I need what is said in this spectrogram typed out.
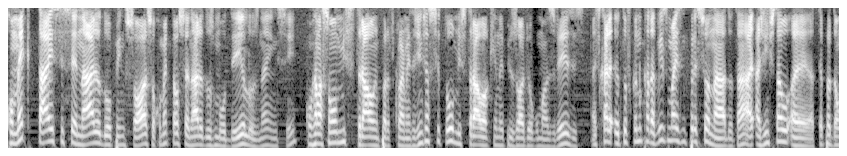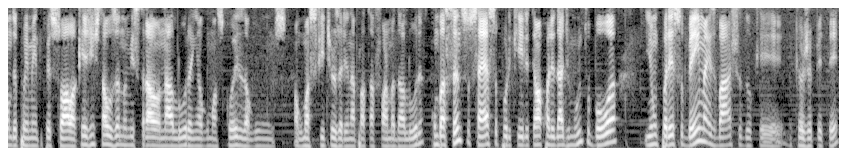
como é que tá esse cenário do open source, ou como é que tá o cenário dos modelos, né, em si, com relação ao Mistral em particularmente. A gente já citou o Mistral aqui no episódio algumas vezes, mas cara, eu tô ficando cada vez mais impressionado, tá? A, a gente tá é, até para dar um depoimento pessoal aqui, a gente tá usando o Mistral na Lura em algumas coisas, alguns algumas features ali na plataforma da Lura, com bastante sucesso porque ele tem uma qualidade muito boa e um preço bem mais baixo do que, do que o GPT.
